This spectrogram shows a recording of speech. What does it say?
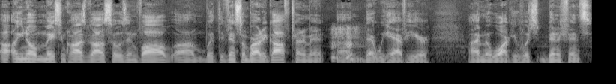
Uh, you know, Mason Crosby also is involved um, with the Vince Lombardi golf tournament um, that we have here uh, in Milwaukee, which benefits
